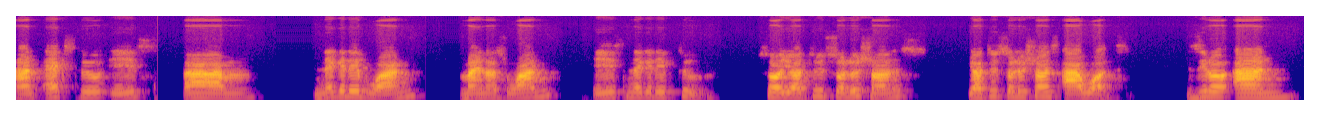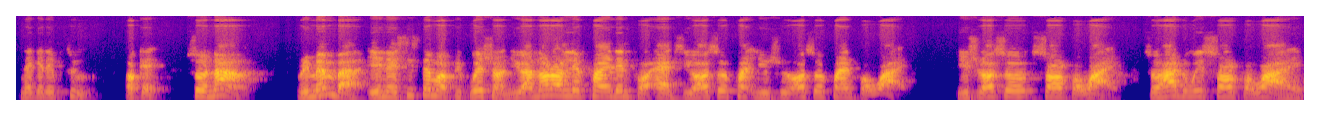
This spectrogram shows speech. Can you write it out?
and x2 is um, negative 1 minus 1 is negative 2. So your two solutions, your two solutions are what? 0 and negative 2. Okay, so now remember in a system of equation, you are not only finding for x, you also find you should also find for y. You should also solve for y. So how do we solve for y?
